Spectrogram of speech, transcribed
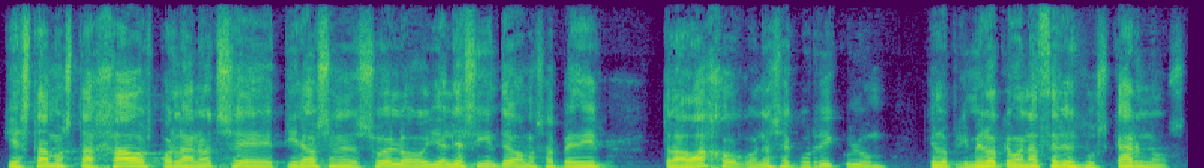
que estamos tajados por la noche, tirados en el suelo y al día siguiente vamos a pedir trabajo con ese currículum que lo primero que van a hacer es buscarnos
